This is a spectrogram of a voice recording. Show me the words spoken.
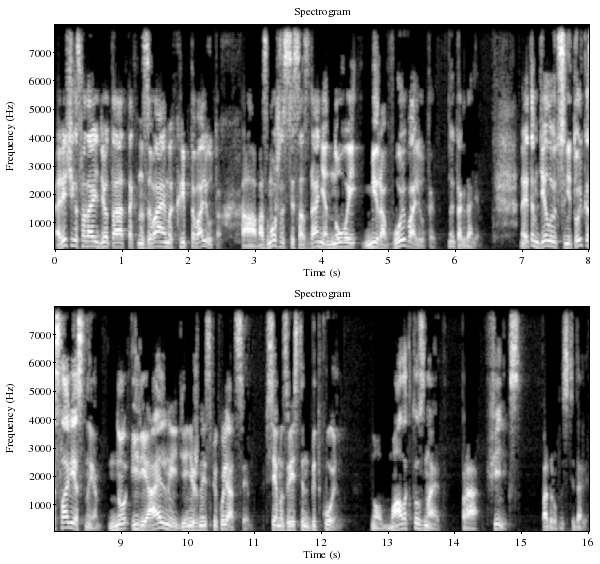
Речь, господа, идет о так называемых криптовалютах, о возможности создания новой мировой валюты, ну и так далее. На этом делаются не только словесные, но и реальные денежные спекуляции. Всем известен биткоин, но мало кто знает про Феникс. Подробности далее.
